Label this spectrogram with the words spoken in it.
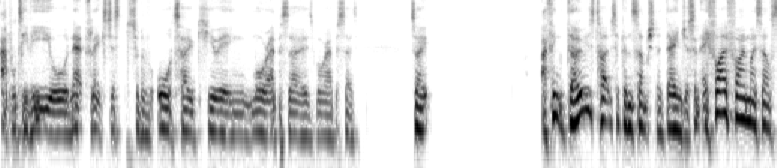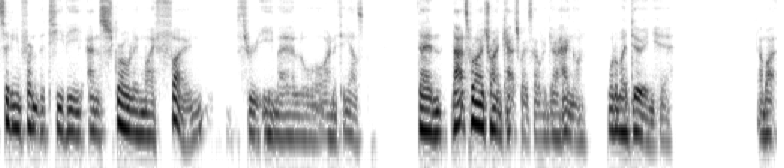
Apple TV or Netflix just sort of auto queuing more episodes, more episodes. So I think those types of consumption are dangerous. And if I find myself sitting in front of the TV and scrolling my phone through email or anything else, then that's when I try and catch myself and go, hang on, what am I doing here? Am I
